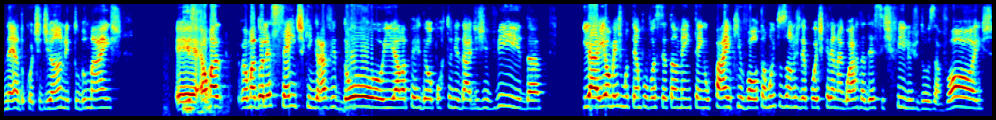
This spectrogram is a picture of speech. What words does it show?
né, do cotidiano e tudo mais. É, é, uma, é uma adolescente que engravidou e ela perdeu oportunidades de vida. E aí, ao mesmo tempo, você também tem o pai que volta muitos anos depois querendo a guarda desses filhos dos avós,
